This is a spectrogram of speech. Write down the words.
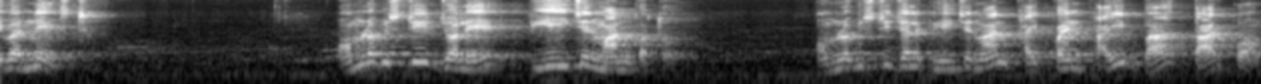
এবার নেক্সট অম্লবৃষ্টির জলে পিএইচ এর মান কত? অম্লবৃষ্টির জলে পিএইচ এর মান ফাইভ পয়েন্ট ফাইভ বা তার কম।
